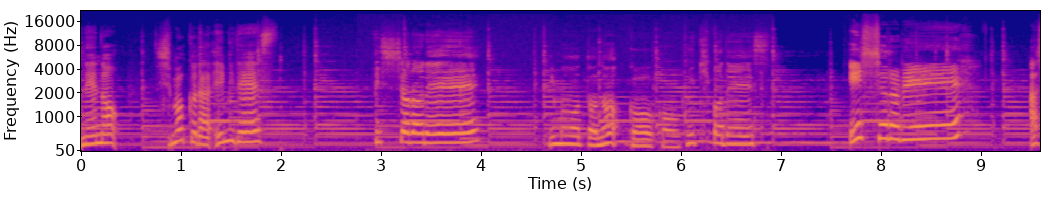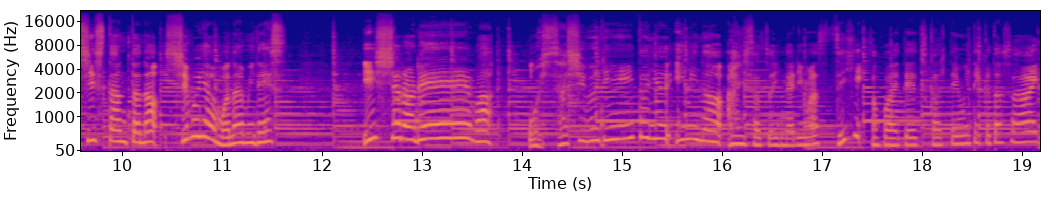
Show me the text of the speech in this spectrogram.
姉の下倉恵美です。一緒ろれ。妹の合コンふきこです。一緒ろれアシスタントの渋谷もなみです。一緒ろれはお久しぶりという意味の挨拶になります。ぜひ覚えて使ってみてください。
